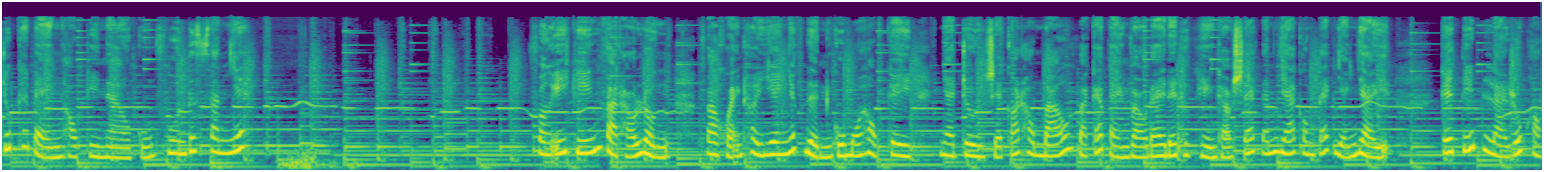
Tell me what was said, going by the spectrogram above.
Chúc các bạn học kỳ nào cũng full tích xanh nhé. Phần ý kiến và thảo luận vào khoảng thời gian nhất định của mỗi học kỳ, nhà trường sẽ có thông báo và các bạn vào đây để thực hiện khảo sát đánh giá công tác giảng dạy. Kế tiếp là rút học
